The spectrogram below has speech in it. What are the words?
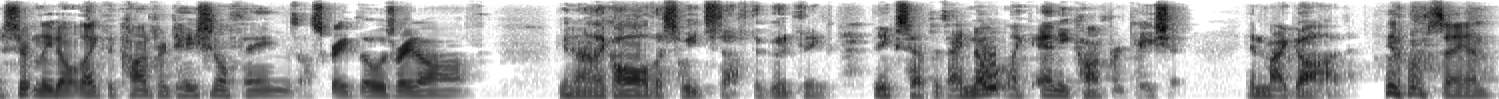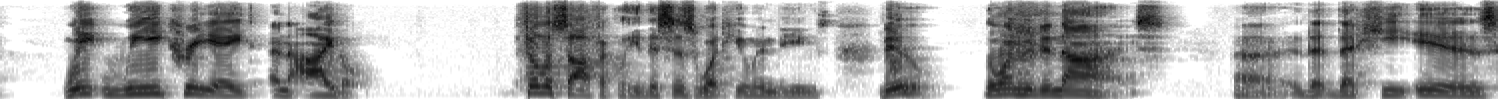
I certainly don't like the confrontational things. I'll scrape those right off. You know, I like all the sweet stuff, the good things, the acceptance. I it like any confrontation in my God. You know what I'm saying? We we create an idol. Philosophically, this is what human beings do. The one who denies uh, that that he is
